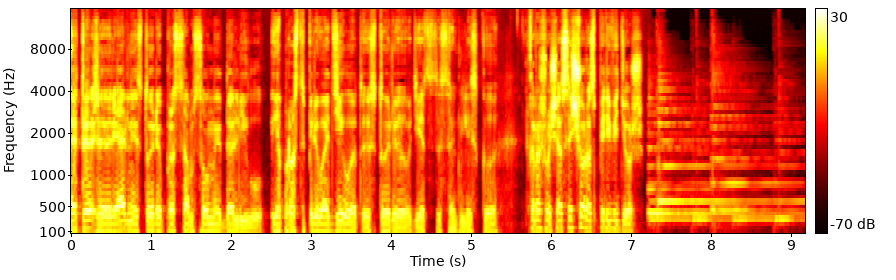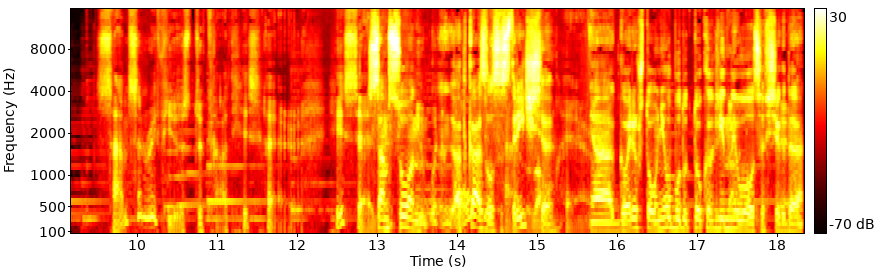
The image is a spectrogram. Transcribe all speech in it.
Это же реальная история про Самсона и Далилу. Я просто переводил эту историю в детстве с английского. Хорошо, сейчас еще раз переведешь. Samson refused to cut his hair. He said Самсон отказывался стричься, а, говорил, что у него будут только длинные волосы всегда.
